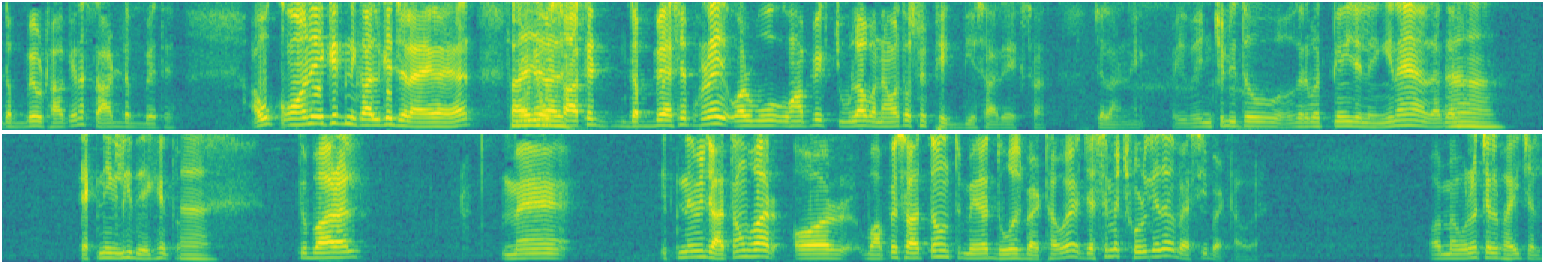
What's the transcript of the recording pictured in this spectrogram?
डब्बे उठा के ना सात डब्बे थे। अब वो कौन एक एक निकाल के जलाएगा यार? सारे साथ डब्बे ऐसे पकड़े और वो वहाँ पे एक चूल्हा बना हुआ था उसमें फेंक दिए सारे एक साथ जलाने। इवेंचुअली तो अगरबत्तियाँ ही जलेंगी ना यार अगर हाँ, टेक्निकली देखें तो। हाँ, तो बहरहाल मैं इतने में जाता हूँ बाहर और वापस आता हूँ तो मेरा दोस्त बैठा हुआ है जैसे मैं छोड़ गया था वैसे ही बैठा हुआ है। और मैं बोला चल भाई चल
